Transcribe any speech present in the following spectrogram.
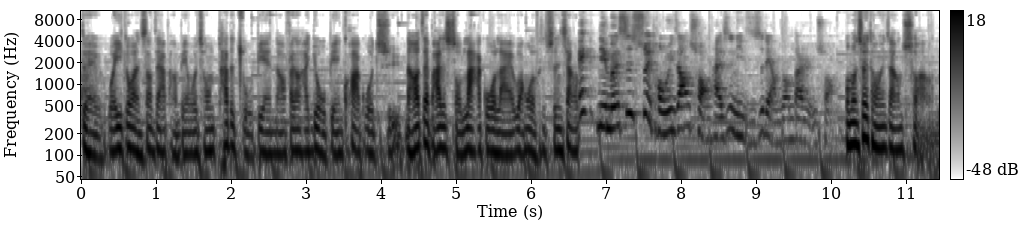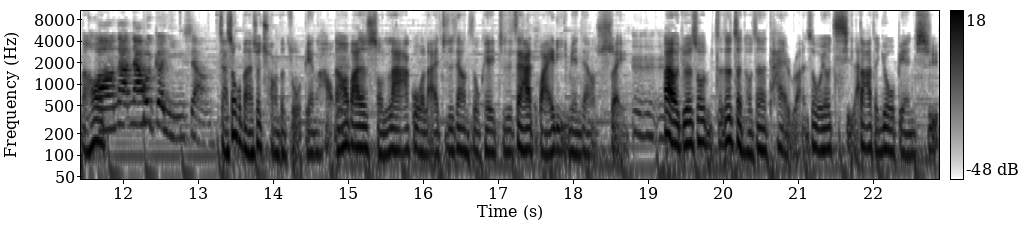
对我一个晚上在他旁边，我从他的左边，然后翻到他右边，跨过去，然后再把他的手拉过来，往我身上。哎，你们是睡同一张床，还是你只是两张单人床？我们睡同一张床，然后哦，那那会更影响。假设我本来睡床的左边好，然后把他的手拉过来，就是这样子，我可以就是在他怀里面这样睡。嗯嗯嗯。后来我觉得说这这枕头真的太软，所以我又起来到他的右边去，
